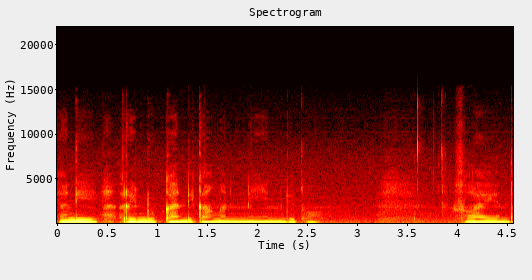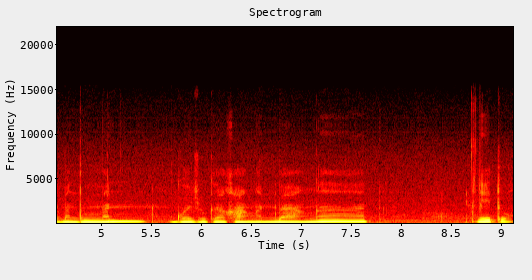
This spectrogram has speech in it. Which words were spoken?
Yang dirindukan dikangenin gitu. Selain teman-teman gue juga kangen banget. Yaitu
